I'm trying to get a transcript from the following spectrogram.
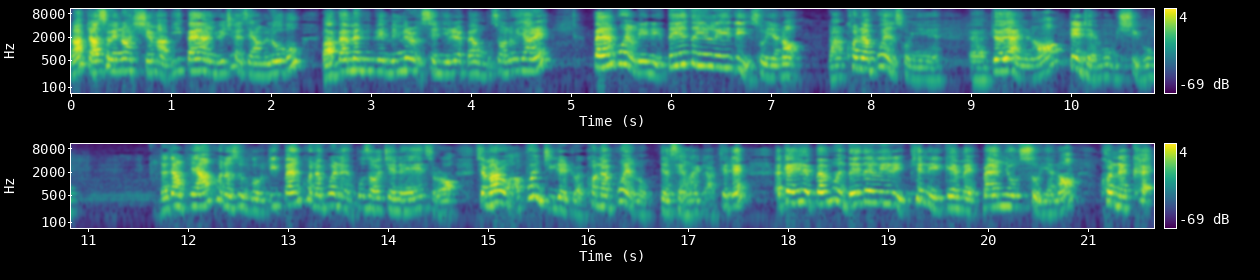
နော်ဒါဆိုရင်တော့ရှင်းပါပြီပန်းအရွေးချယ်စရာမလိုဘူးဘာပန်းပဲဖြစ်ဖြစ်မိမိတို့အဆင်ပြေတဲ့ပန်းကိုပူဇော်လို့ရတယ်ပန်းပွင့်လေးတွေသေးသေးလေးတွေဆိုရင်တော့ဒါခုနှစ်ပွင့်ဆိုရင်အဲပြောရရင်တော့တင့်တယ်မှုမရှိဘူးဒါကြောင့်ဘုရားခုနှစ်စုကိုဒီပန်းခုနှစ်ပွင့်နဲ့ပူဇော်ခြင်းတယ်ဆိုတော့ကျမတို့အပွင့်ကြီးတဲ့အတွက်ခုနှစ်ပွင့်လို့ပြင်ဆင်လိုက်တာဖြစ်တယ်အကယ်၍ပန်းပွင့်သေးသေးလေးတွေဖြစ်နေခဲ့မဲ့ပန်းမျိုးဆိုရင်တော့ခုနှစ်ခက်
